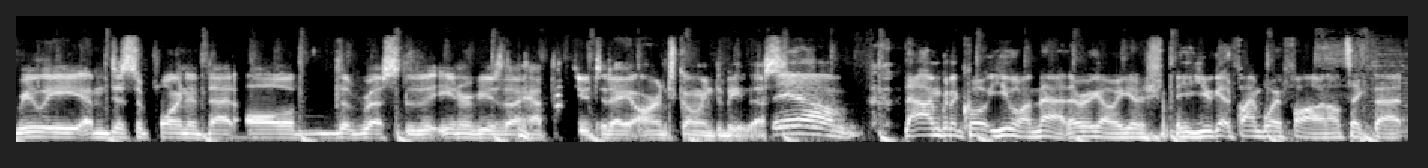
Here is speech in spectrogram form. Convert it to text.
really am disappointed that all of the rest of the interviews that I have to do today aren't going to be this. Damn. Now I'm going to quote you on that. There we go. You get, you get Fine Boy Fall and I'll take that.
